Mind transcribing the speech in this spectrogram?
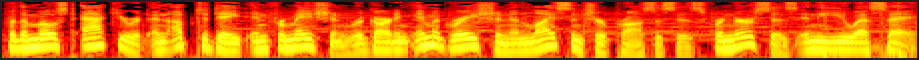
for the most accurate and up-to-date information regarding immigration and licensure processes for nurses in the USA.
